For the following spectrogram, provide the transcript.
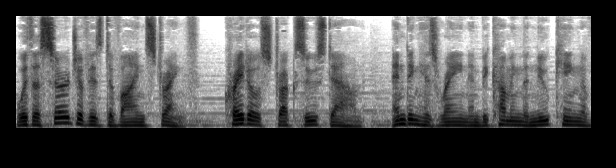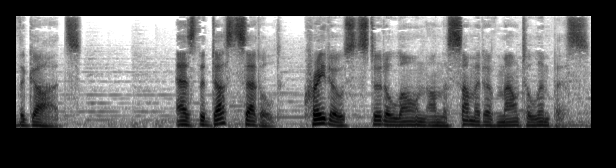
With a surge of his divine strength, Kratos struck Zeus down, ending his reign and becoming the new king of the gods. As the dust settled, Kratos stood alone on the summit of Mount Olympus.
